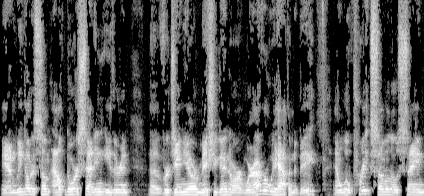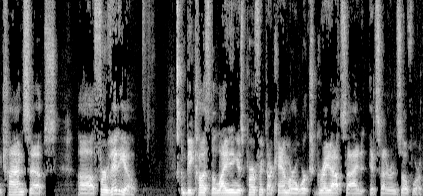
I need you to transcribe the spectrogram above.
And we go to some outdoor setting, either in uh, Virginia or Michigan or wherever we happen to be, and we'll preach some of those same concepts uh, for video because the lighting is perfect, our camera works great outside, etc., and so forth.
